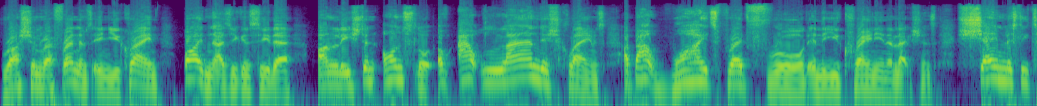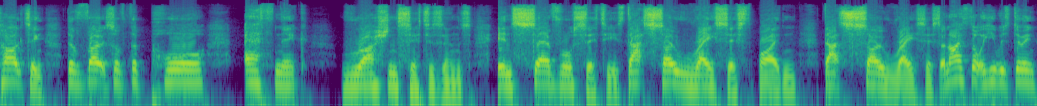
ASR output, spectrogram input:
Russian referendums in Ukraine, Biden, as you can see there, unleashed an onslaught of outlandish claims about widespread fraud in the Ukrainian elections, shamelessly targeting the votes of the poor ethnic Russian citizens in several cities. That's so racist, Biden. That's so racist. And I thought he was doing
